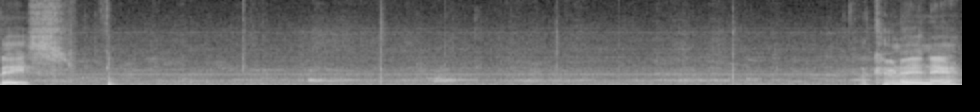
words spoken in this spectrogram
Base. Acuna in there.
